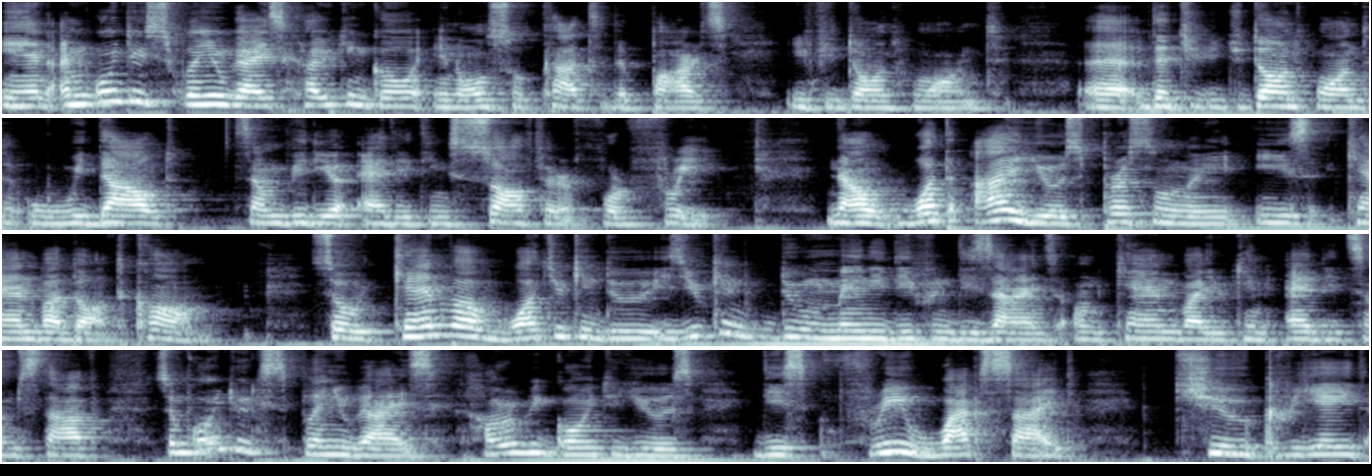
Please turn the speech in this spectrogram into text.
And I'm going to explain you guys how you can go and also cut the parts if you don't want, uh, that you don't want without some video editing software for free. Now, what I use personally is canva.com. So Canva, what you can do is you can do many different designs on Canva. You can edit some stuff. So I'm going to explain you guys how are we going to use this free website to create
